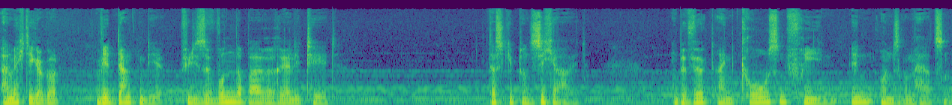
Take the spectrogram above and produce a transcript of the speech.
Allmächtiger Gott, wir danken dir für diese wunderbare Realität. Das gibt uns Sicherheit und bewirkt einen großen Frieden in unserem Herzen.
